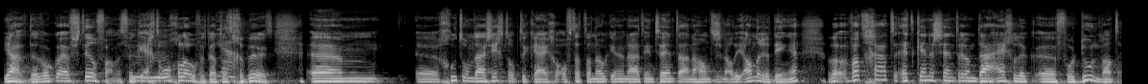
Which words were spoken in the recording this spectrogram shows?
Ja, daar word ik wel even stil van. Dat vind ik echt Mhm. ongelooflijk dat dat gebeurt. Ehm, eh, goed om daar zicht op te krijgen. Of dat dan ook inderdaad in Twente aan de hand is en al die andere dingen. Wa- Wat gaat het kenniscentrum daar eigenlijk eh, voor doen? Want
